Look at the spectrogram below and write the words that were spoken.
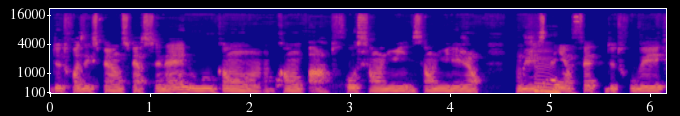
deux trois expériences personnelles ou quand on, quand on parle trop, ça ennuie, ça ennuie les gens. Donc mm. j'essaye en fait de trouver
